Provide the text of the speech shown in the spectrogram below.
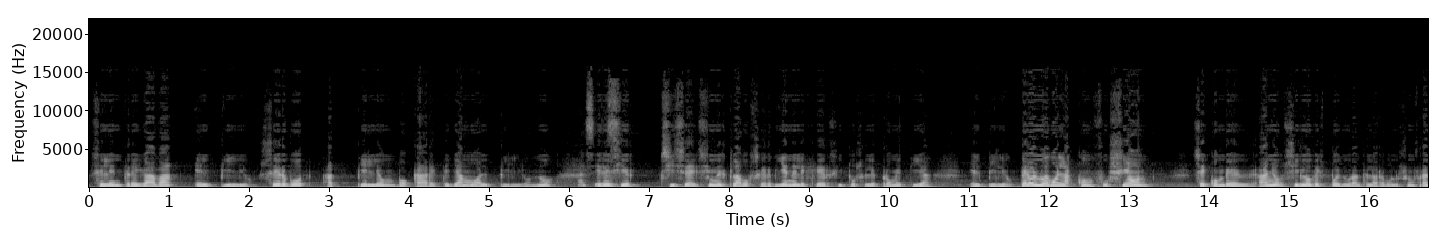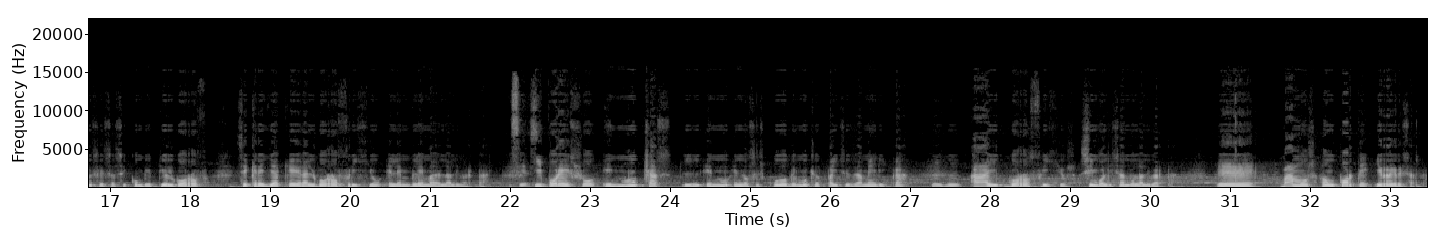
se le entregaba el pilio, servot ad pilium vocare, te llamo al pilio, ¿no? Así es, es. decir, si, se, si un esclavo servía en el ejército, se le prometía el pilio. Pero luego en la confusión, se años, siglo después, durante la Revolución Francesa, se convirtió el gorro, se creía que era el gorro frigio el emblema de la libertad. Y por eso en muchas, en, los escudos de muchos países de América hay gorros frigios simbolizando la libertad. Eh, vamos a un corte y regresamos.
